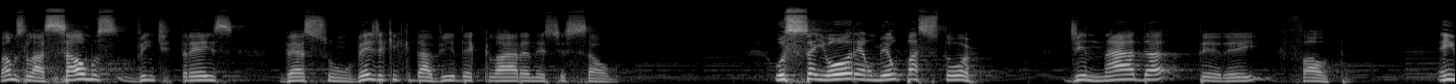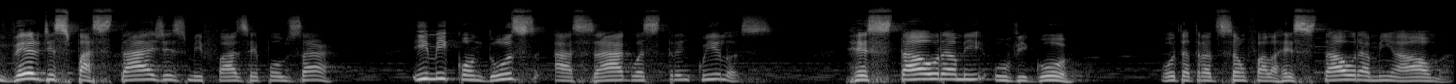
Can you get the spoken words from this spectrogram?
Vamos lá, Salmos 23, verso 1. Veja o que Davi declara neste salmo: O Senhor é o meu pastor, de nada terei falta. Em verdes pastagens me faz repousar e me conduz às águas tranquilas. Restaura-me o vigor. Outra tradução fala: restaura minha alma.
